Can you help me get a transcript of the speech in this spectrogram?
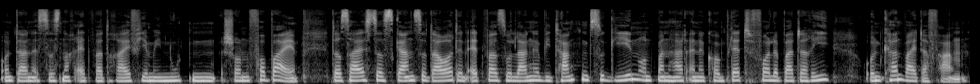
und dann ist es nach etwa drei, vier Minuten schon vorbei. Das heißt, das Ganze dauert in etwa so lange wie tanken zu gehen und man hat eine komplett volle Batterie und kann weiterfahren.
